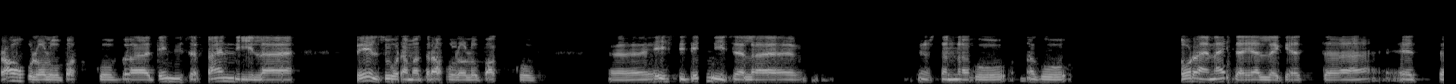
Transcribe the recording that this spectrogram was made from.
rahulolu pakkuv, tennisefännile veel suuremat rahulolu pakkuv. Eesti tennisele minu arust on nagu, nagu tore näide jällegi, et, et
